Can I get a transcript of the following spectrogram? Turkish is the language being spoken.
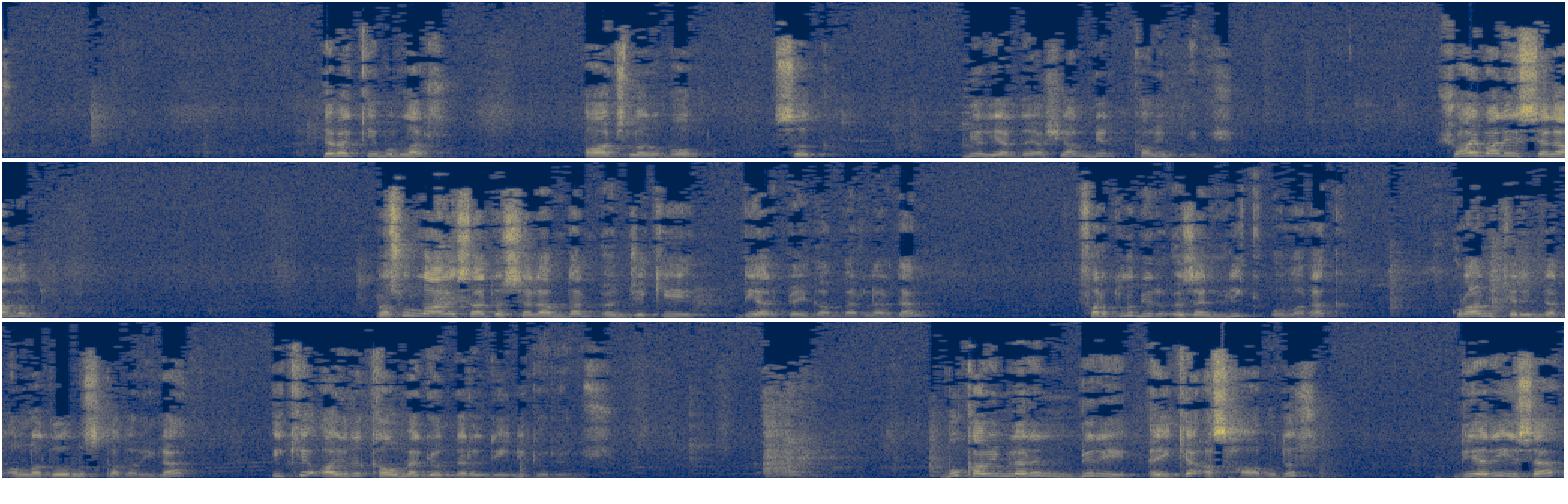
Demek ki bunlar ağaçları bol, sık bir yerde yaşayan bir kavim imiş. Şuayb Aleyhisselam'ın Resulullah Aleyhisselatü Vesselam'dan önceki diğer peygamberlerden farklı bir özellik olarak Kur'an-ı Kerim'den anladığımız kadarıyla iki ayrı kavme gönderildiğini görüyoruz. Bu kavimlerin biri Eyke ashabıdır. Diğeri ise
